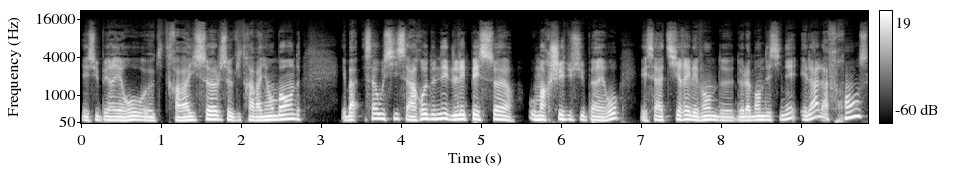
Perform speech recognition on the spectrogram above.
il y a les super-héros euh, qui travaillent seuls, ceux qui travaillent en bande. Et bah, ça aussi, ça a redonné de l'épaisseur au marché du super-héros et ça a tiré les ventes de la bande dessinée. Et là, la France,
